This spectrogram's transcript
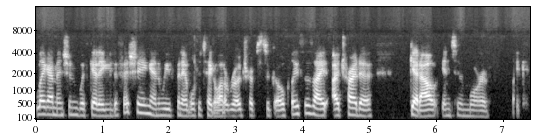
like I mentioned with getting into fishing, and we've been able to take a lot of road trips to go places. I I try to get out into more of like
